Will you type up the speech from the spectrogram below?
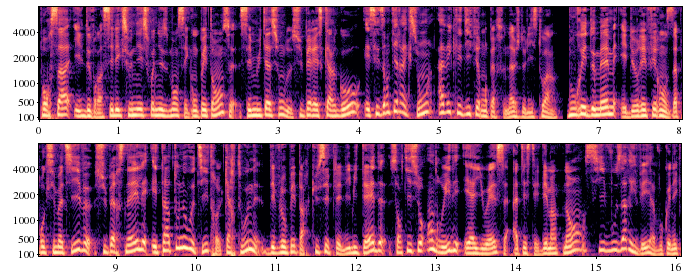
Pour ça, il devra sélectionner soigneusement ses compétences, ses mutations de super escargot et ses interactions avec les différents personnages de l'histoire. Bourré de mèmes et de références approximatives, Super Snail est un tout nouveau titre cartoon développé par QC Play Limited, sorti sur Android et iOS à tester dès maintenant si vous arrivez à vous connecter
